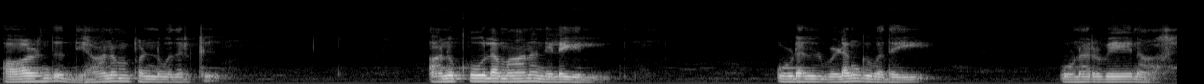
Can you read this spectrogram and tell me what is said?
ஆழ்ந்து தியானம் பண்ணுவதற்கு அனுகூலமான நிலையில் உடல் விளங்குவதை உணர்வேனாக.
